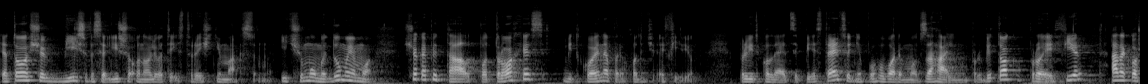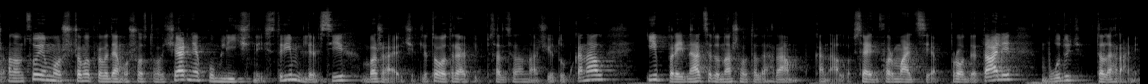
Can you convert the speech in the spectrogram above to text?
для того, щоб більш веселіше оновлювати історичні максимуми? І чому ми думаємо, що капітал потрохи з біткоїна переходить в ефіріум? Привіт, колеги, це PSTL. Сьогодні поговоримо в загальному про біток, про ефір, а також анонсуємо, що ми проведемо 6 червня публічний стрім для всіх бажаючих. Для того треба підписатися на наш YouTube канал і приєднатися до нашого телеграм-каналу. Вся інформація про деталі будуть в телеграмі.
